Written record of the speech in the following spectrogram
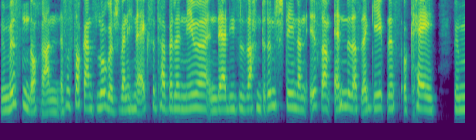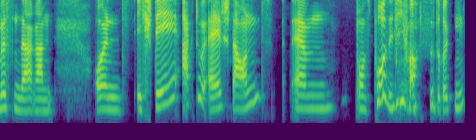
Wir müssen doch ran. Es ist doch ganz logisch, wenn ich eine Exit-Tabelle nehme, in der diese Sachen drinstehen, dann ist am Ende das Ergebnis, okay, wir müssen da ran. Und ich stehe aktuell staunend, ähm, um es positiv auszudrücken,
